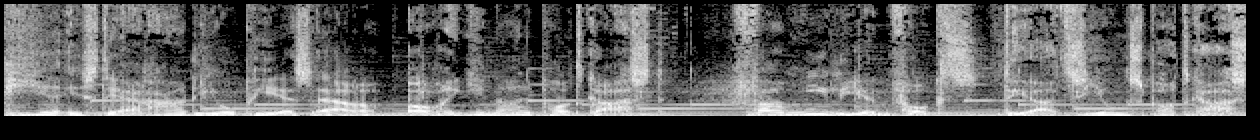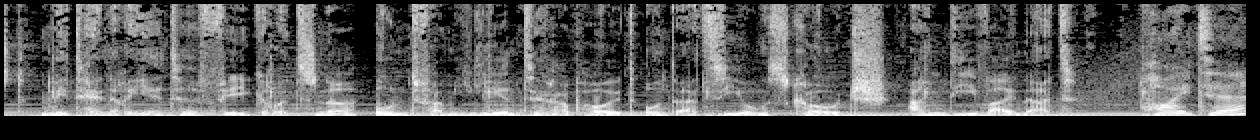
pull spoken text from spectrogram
Hier ist der Radio PSR Original Podcast. Familienfuchs, der Erziehungspodcast mit Henriette Fee Grützner und Familientherapeut und Erziehungscoach Andi Weinert. Heute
